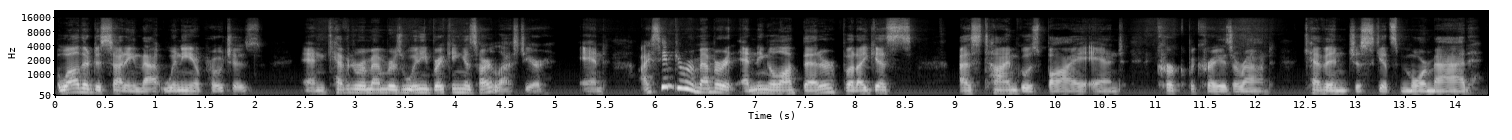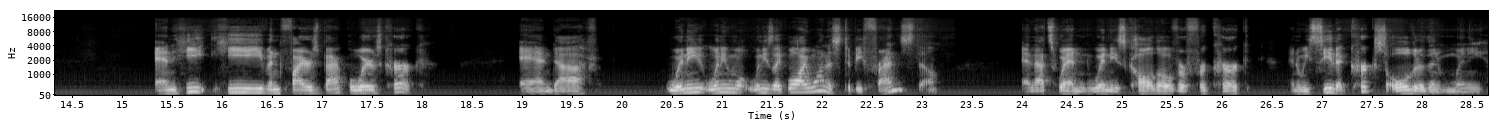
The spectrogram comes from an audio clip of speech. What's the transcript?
while they're deciding that, Winnie approaches and Kevin remembers Winnie breaking his heart last year. And I seem to remember it ending a lot better, but I guess as time goes by and Kirk McCray is around, Kevin just gets more mad. And he he even fires back, well, where's Kirk? And uh, Winnie, Winnie, Winnie's like, well, I want us to be friends still. And that's when Winnie's called over for Kirk. And we see that Kirk's older than Winnie.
